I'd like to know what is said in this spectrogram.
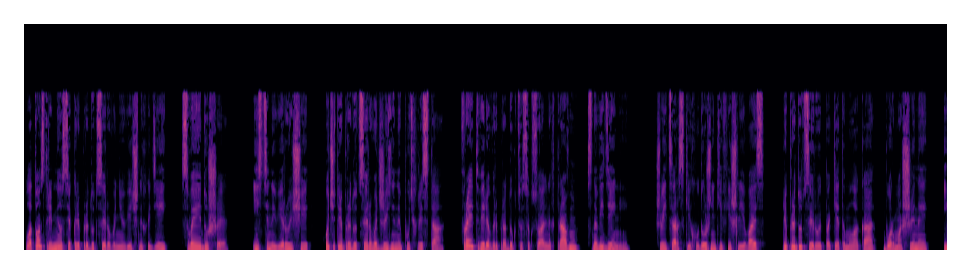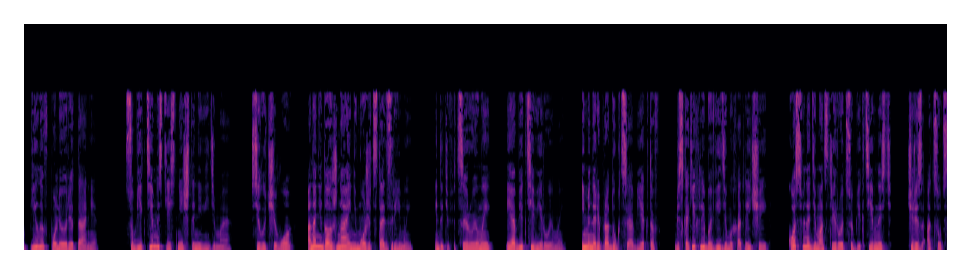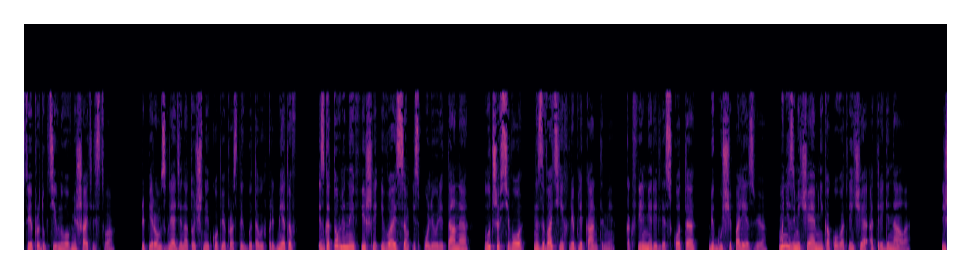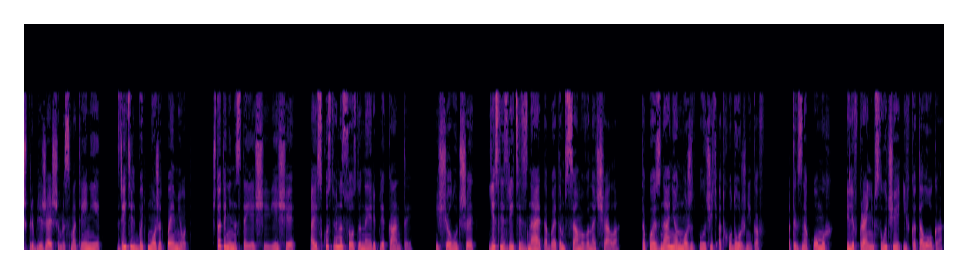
Платон стремился к репродуцированию вечных идей в своей душе. Истинный верующий хочет репродуцировать жизненный путь Христа. Фрейд верил в репродукцию сексуальных травм в сновидении. Швейцарские художники Фишли и Вайс репродуцируют пакеты молока, бор-машины и пилы в полиуретане. Субъективность есть нечто невидимое, в силу чего она не должна и не может стать зримой, идентифицируемой и объективируемой. Именно репродукция объектов без каких-либо видимых отличий косвенно демонстрирует субъективность через отсутствие продуктивного вмешательства. При первом взгляде на точные копии простых бытовых предметов Изготовленные Фишли и Вайсом из полиуретана лучше всего называть их репликантами, как в фильме Ридли Скотта «Бегущий по лезвию». Мы не замечаем никакого отличия от оригинала. Лишь при ближайшем рассмотрении зритель, быть может, поймет, что это не настоящие вещи, а искусственно созданные репликанты. Еще лучше, если зритель знает об этом с самого начала. Такое знание он может получить от художников, от их знакомых или в крайнем случае их каталога.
